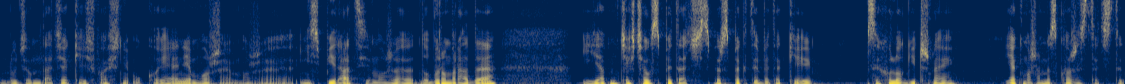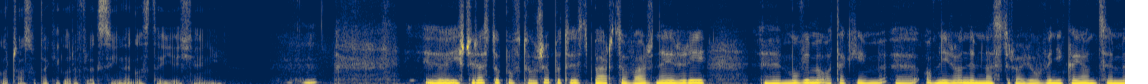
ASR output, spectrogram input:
ludziom dać jakieś właśnie ukojenie, może, może inspirację, może dobrą radę. I ja bym Cię chciał spytać z perspektywy takiej psychologicznej, jak możemy skorzystać z tego czasu takiego refleksyjnego, z tej jesieni? Mhm. Y, jeszcze raz to powtórzę, bo to jest bardzo ważne. Jeżeli y, mówimy o takim y, obniżonym nastroju wynikającym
